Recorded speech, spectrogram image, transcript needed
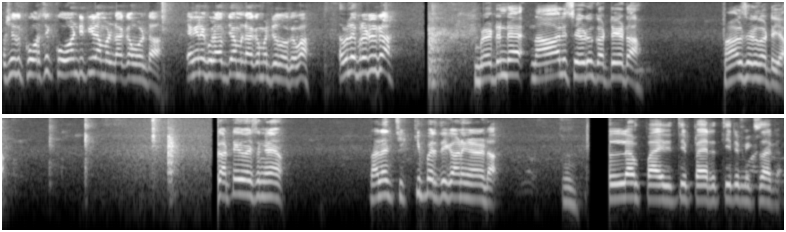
പക്ഷേ ഇത് കുറച്ച് ക്വാണ്ടിറ്റിയിൽ നമ്മൾ ഉണ്ടാക്കാൻ പോകട്ടാ എങ്ങനെ ഗുലാബ് ജാം ഉണ്ടാക്കാൻ പറ്റുമോ നോക്കാം വാ. അതുപോലെ ബ്രെഡ് എടുക്കാം. ബ്രെഡിന്റെ നാല് സൈഡും കട്ട് ചെയ്യട്ടാ. നാല് സൈഡും കട്ട് ചെയ്യാം. കട്ട് ചെയ്ത വയസ്സ് ഇങ്ങനെ നല്ല ചിക്കി പരുത്തിക്കാണ് ഇങ്ങനെ ഇടാം. എല്ലാം പരുത്തി പരത്തിയിട്ട് മിക്സ് ആക്കാം.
